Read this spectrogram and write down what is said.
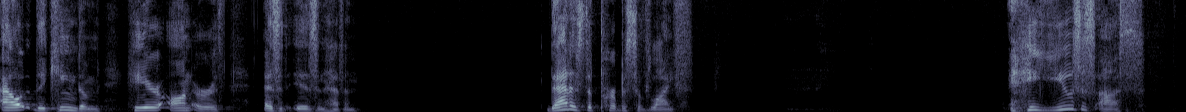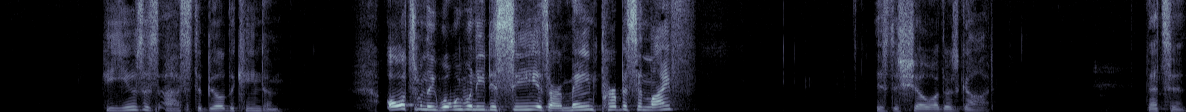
out the kingdom here on earth as it is in heaven? That is the purpose of life. And he uses us. He uses us to build the kingdom. Ultimately, what we will need to see is our main purpose in life is to show others God. That's it.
